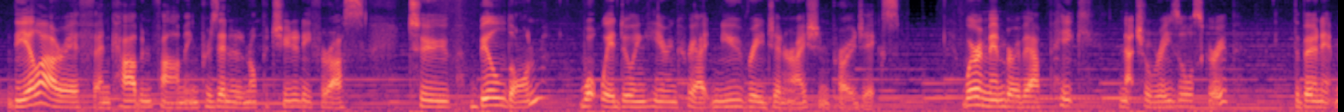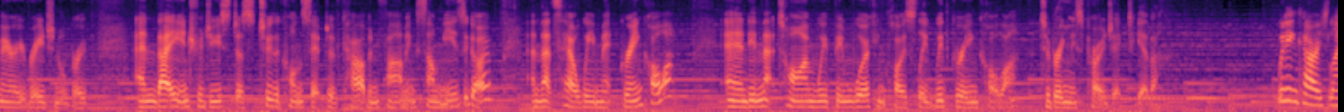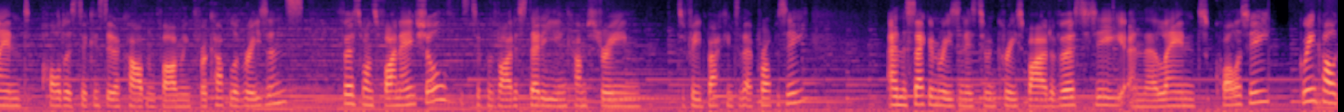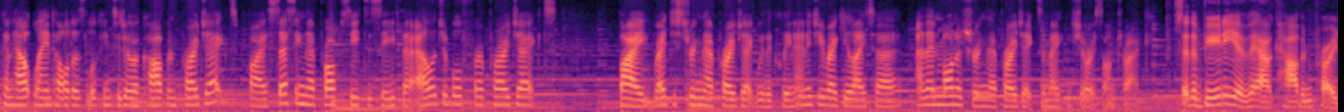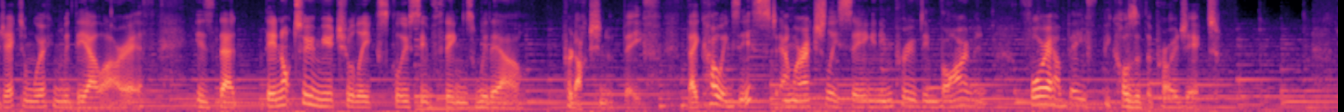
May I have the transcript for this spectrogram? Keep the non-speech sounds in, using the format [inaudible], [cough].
The LRF and carbon farming presented an opportunity for us to build on what we're doing here and create new regeneration projects. We're a member of our peak natural resource group, the Burnett Mary Regional Group, and they introduced us to the concept of carbon farming some years ago, and that's how we met GreenCollar. And in that time, we've been working closely with GreenCollar to bring this project together. We'd encourage landholders to consider carbon farming for a couple of reasons. First one's financial, is to provide a steady income stream to feed back into their property. And the second reason is to increase biodiversity and their land quality. GreenCollar can help landholders looking to do a carbon project by assessing their property to see if they're eligible for a project, by registering their project with a clean energy regulator and then monitoring their project and making sure it's on track. So the beauty of our carbon project and working with the LRF is that they're not two mutually exclusive things with our production of beef. They coexist and we're actually seeing an improved environment for our beef because of the project.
